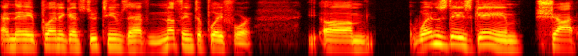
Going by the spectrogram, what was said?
and they playing against two teams that have nothing to play for. Um, Wednesday's game shot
